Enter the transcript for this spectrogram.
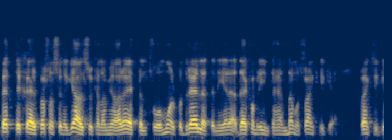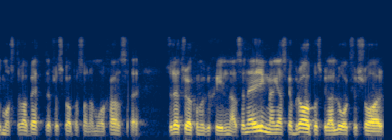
bättre skärpa från Senegal så kan de göra ett eller två mål på drället där nere. Det kommer inte hända mot Frankrike. Frankrike måste vara bättre för att skapa sådana målchanser. Så det tror jag kommer bli skillnad. Sen är England ganska bra på att spela lågt försvar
